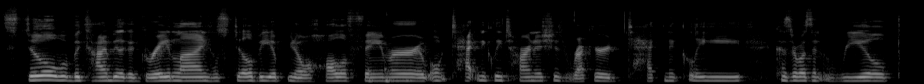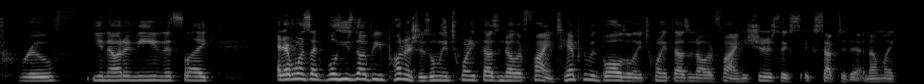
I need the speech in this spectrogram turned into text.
Still will be kind of be like a gray line. He'll still be a you know a Hall of Famer. It won't technically tarnish his record technically because there wasn't real proof. You know what I mean? It's like and everyone's like, well, he's not being punished. There's only a twenty thousand dollar fine. Tampering with balls is only a twenty thousand dollar fine. He should have just accepted it. And I'm like,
